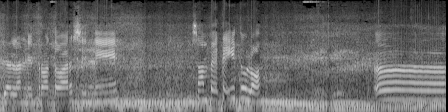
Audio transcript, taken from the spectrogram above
Jalan di trotoar sini. Sampai ke itu loh eh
